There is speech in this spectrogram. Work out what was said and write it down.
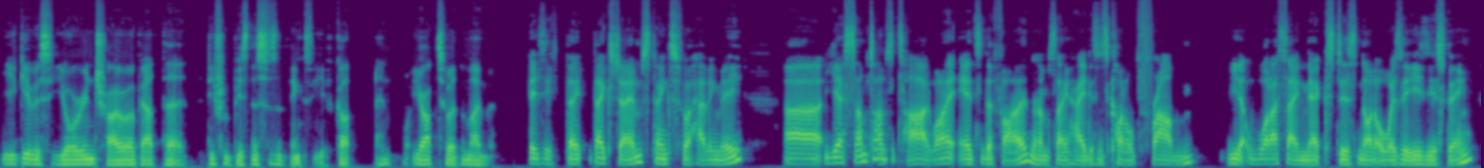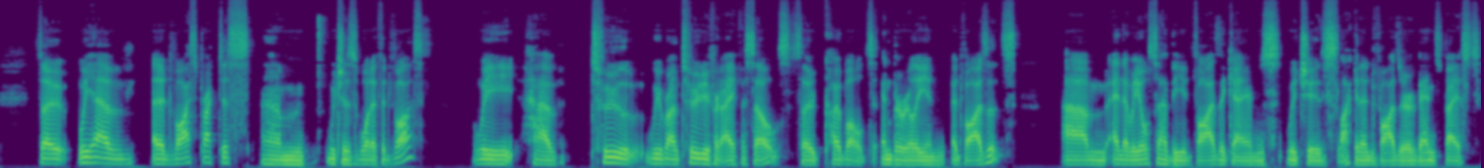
you give us your intro about the different businesses and things that you've got and what you're up to at the moment. Easy. Th- thanks, James. Thanks for having me. Uh, yeah, sometimes it's hard when I answer the phone and I'm saying, "Hey, this is Conaill from." You know, what I say next is not always the easiest thing. So we have an advice practice, um, which is What If Advice. We have two, we run two different AFSLs, so Cobalt and Beryllium advisors. Um, and then we also have the advisor games, which is like an advisor events based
